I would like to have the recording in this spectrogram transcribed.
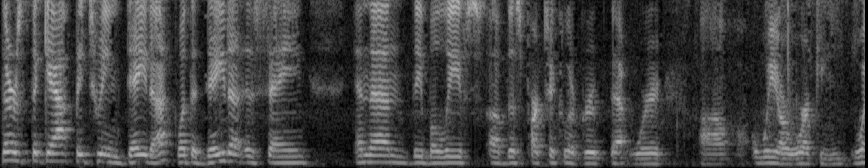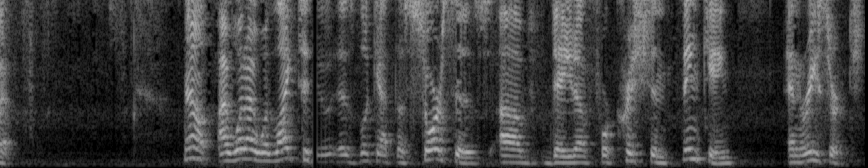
there's the gap between data, what the data is saying, and then the beliefs of this particular group that we're, uh, we are working with. Now, I, what I would like to do is look at the sources of data for Christian thinking and research.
